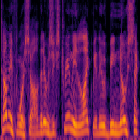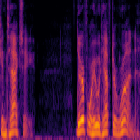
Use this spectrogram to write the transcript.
Tommy foresaw that it was extremely likely there would be no second taxi. Therefore, he would have to run.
